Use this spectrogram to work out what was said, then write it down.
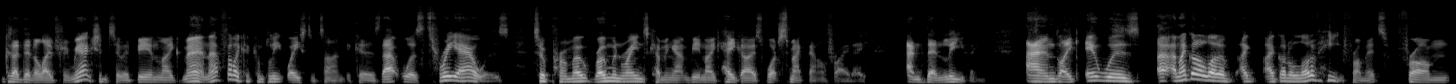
because I did a live stream reaction to it, being like, man, that felt like a complete waste of time because that was three hours to promote Roman Reigns coming out and being like, hey guys, watch SmackDown on Friday, and then leaving. And like it was, uh, and I got a lot of, I, I got a lot of heat from it from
